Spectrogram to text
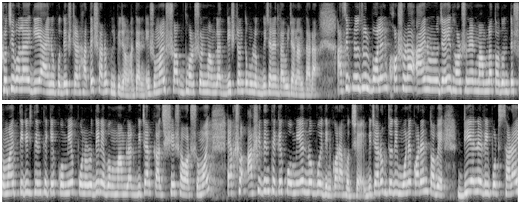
সচিবালয়ে গিয়ে আইন উপদেষ্টা উপদেষ্টার হাতে স্মারকলিপি জমা দেন। এ সময় সব ধর্ষণ মামলার দৃষ্টান্তমূলক বিচারের দাবি জানান তারা। আসিফ নজরুল বলেন, খসড়া আইন অনুযায়ী ধর্ষণের মামলা তদন্তের সময় তিরিশ দিন থেকে কমিয়ে পনেরো দিন এবং মামলার বিচার কাজ শেষ হওয়ার সময় একশো আশি দিন থেকে কমিয়ে নব্বই দিন করা হচ্ছে। বিচারক যদি মনে করেন, তবে ডিএনএ রিপোর্ট ছাড়াই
